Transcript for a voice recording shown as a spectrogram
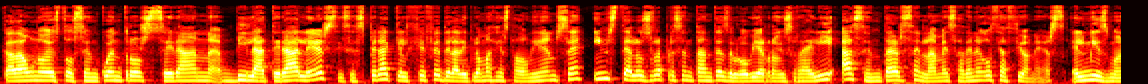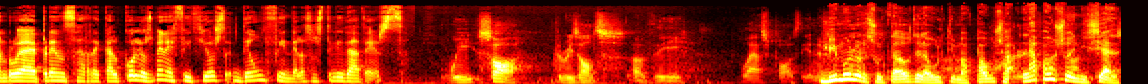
Cada uno de estos encuentros serán bilaterales y se espera que el jefe de la diplomacia estadounidense inste a los representantes del gobierno israelí a sentarse en la mesa de negociaciones. El mismo en rueda de prensa recalcó los beneficios de un fin de las hostilidades. Vimos los resultados de la última pausa, la pausa inicial,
